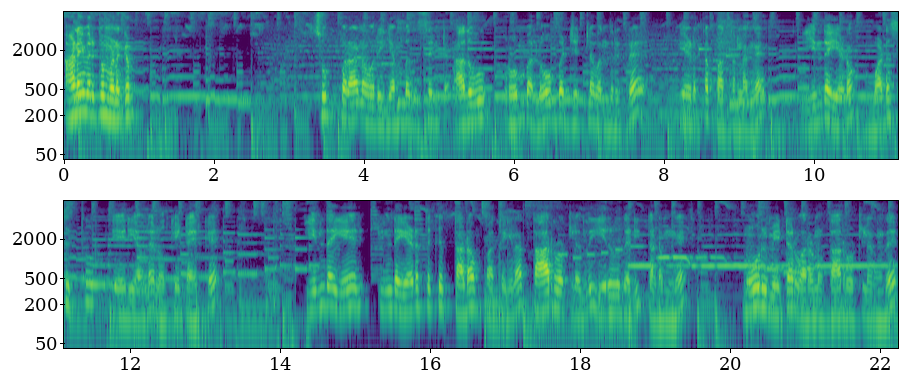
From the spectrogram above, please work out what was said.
அனைவருக்கும் வணக்கம். சூப்பரான ஒரு எண்பது சென்ட் அதுவும் ரொம்ப லோ பட்ஜெட்டில் வந்திருக்கிற இடத்த பார்த்துடலாங்க. இந்த இடம் வடசித்தூர் ஏரியாவில் லொக்கேட் ஆயிருக்கு. இந்த ஏ இந்த இடத்துக்கு தடம் பார்த்தீங்கன்னா தார் ரோட்லேருந்து இருபது அடி தடம்ங்க. நூறு மீட்டர் வரணும் தார் ரோட்லேருந்து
